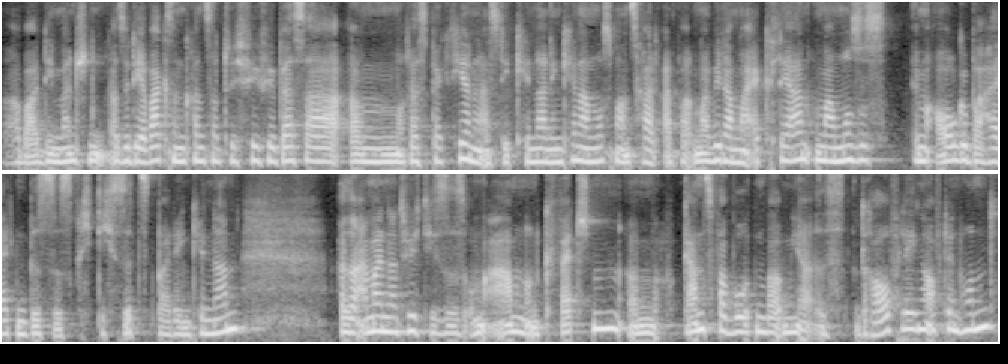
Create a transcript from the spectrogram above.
aber die Menschen, also die Erwachsenen können es natürlich viel, viel besser ähm, respektieren als die Kinder. Den Kindern muss man es halt einfach immer wieder mal erklären und man muss es im Auge behalten, bis es richtig sitzt bei den Kindern. Also einmal natürlich dieses Umarmen und Quetschen. Ähm, ganz verboten bei mir ist drauflegen auf den Hund.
